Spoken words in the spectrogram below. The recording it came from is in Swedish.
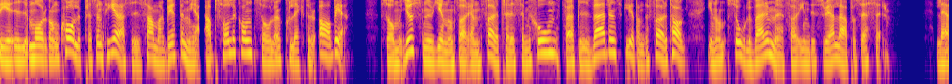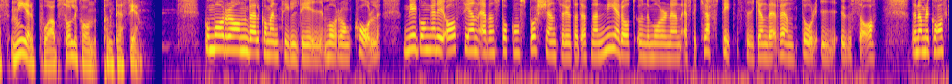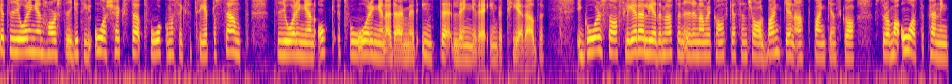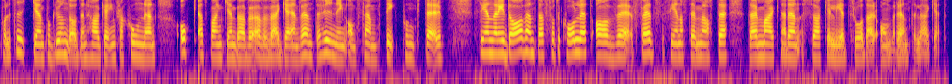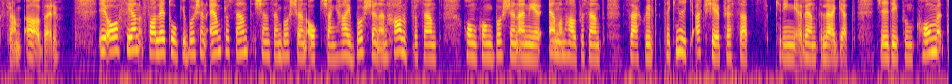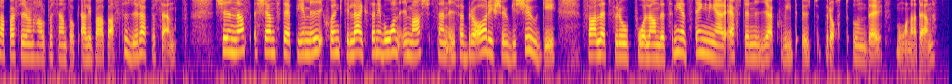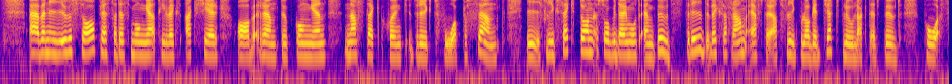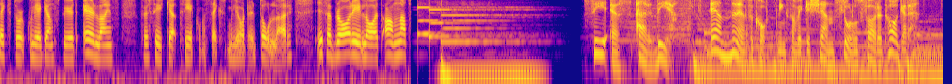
Det i Morgonkoll presenteras i samarbete med Absolicon Solar Collector AB som just nu genomför en företrädesemission för att bli världens ledande företag inom solvärme för industriella processer. Läs mer på absolicon.se. God morgon, välkommen till det i Morgonkoll. Nedgångar i Asien, även Stockholmsbörsen ser ut att öppna nedåt under morgonen efter kraftigt stigande räntor i USA. Den amerikanska tioåringen har stigit till årshögsta 2,63 procent. Tioåringen och tvååringen är därmed inte längre inverterad. Igår sa flera ledamöter i den amerikanska centralbanken att banken ska strama åt penningpolitiken på grund av den höga inflationen och att banken behöver överväga en räntehöjning om 50 punkter. Senare idag väntas protokollet av eh, Feds senaste möte där marknaden söker ledtrådar om ränteläget framöver. I Asien faller Tokyobörsen 1% Shenzhenbörsen och Shanghaibörsen en halv procent. Hongkongbörsen är ner 1,5% Särskilt teknikaktier pressats kring ränteläget. JD.com tappar 4,5% och Alibaba 4% Kinas tjänste-PMI sjönk till lägsta nivån i mars sen i februari 2020. Fallet beror på landets nedstängningar efter nya covidutbrott under månaden. Även i USA pressades många tillväxtaktier av ränteuppgången. Nasdaq sjönk drygt 2% I flygsektorn såg vi däremot en budstrid växa fram efter att flygbolaget JetBlue lagt ett bud på sektorkollegan Spirit Airlines för cirka 3,6 miljarder dollar. I februari la ett annat CSRD, ännu en förkortning som väcker känslor hos företagare.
